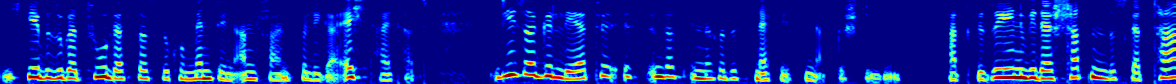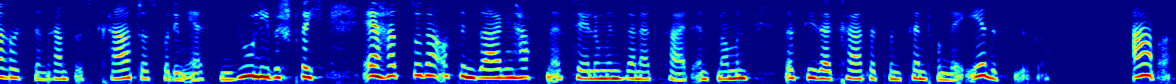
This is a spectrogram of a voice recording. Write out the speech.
Ich gebe sogar zu, dass das Dokument den Anschein völliger Echtheit hat. Dieser Gelehrte ist in das Innere des Sneffels hinabgestiegen hat gesehen, wie der Schatten des Gataris den Rand des Kraters vor dem 1. Juli bestrich. Er hat sogar aus den sagenhaften Erzählungen seiner Zeit entnommen, dass dieser Krater zum Zentrum der Erde führe. Aber,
